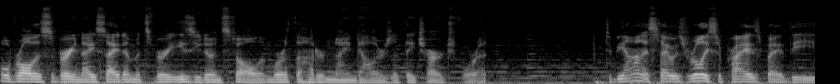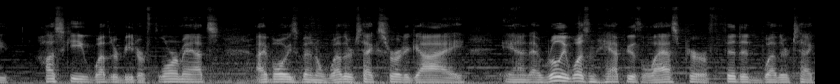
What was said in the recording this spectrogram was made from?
Overall, this is a very nice item. It's very easy to install and worth the $109 that they charge for it. To be honest, I was really surprised by the Husky Weatherbeater floor mats. I've always been a WeatherTech sort of guy, and I really wasn't happy with the last pair of fitted WeatherTech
